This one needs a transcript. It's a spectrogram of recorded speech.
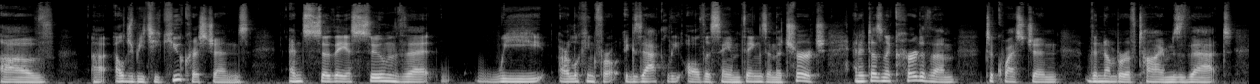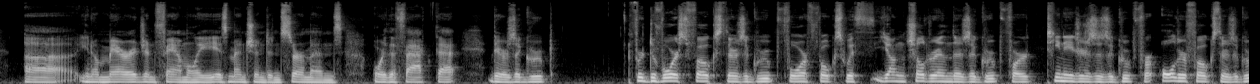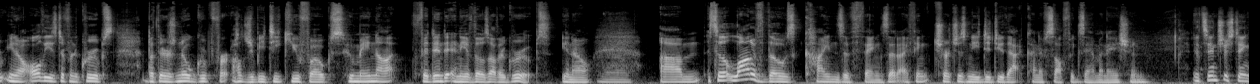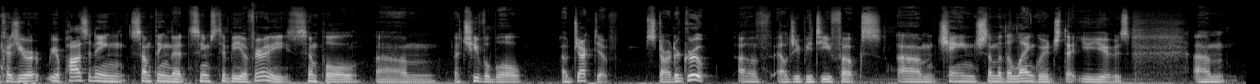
of uh, LGBTQ Christians, and so they assume that we are looking for exactly all the same things in the church, and it doesn't occur to them to question the number of times that uh, you know marriage and family is mentioned in sermons, or the fact that there's a group for divorced folks, there's a group for folks with young children, there's a group for teenagers, there's a group for older folks, there's a group, you know, all these different groups, but there's no group for LGBTQ folks who may not fit into any of those other groups, you know. Yeah. Um, so a lot of those kinds of things that I think churches need to do that kind of self-examination. It's interesting because you're you're positing something that seems to be a very simple, um, achievable objective: start a group of LGBT folks, um, change some of the language that you use. Um,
